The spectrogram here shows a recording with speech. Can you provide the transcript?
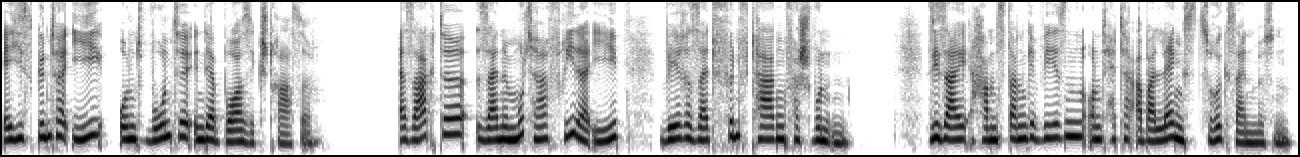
Er hieß Günther I. und wohnte in der Borsigstraße. Er sagte, seine Mutter Frieda I. wäre seit fünf Tagen verschwunden. Sie sei Hamstern gewesen und hätte aber längst zurück sein müssen.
